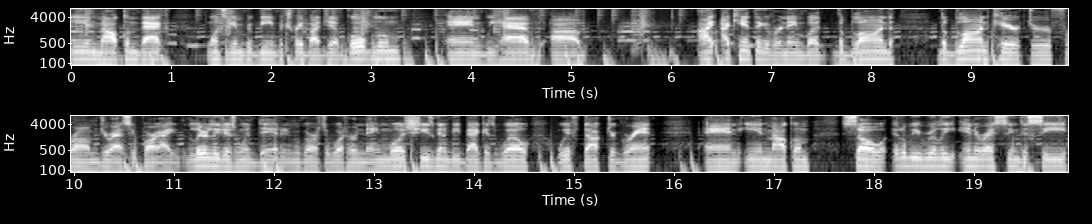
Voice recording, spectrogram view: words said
Ian Malcolm back, once again being portrayed by Jeff Goldblum. And we have, uh, I, I can't think of her name, but the blonde the blonde character from Jurassic Park. I literally just went dead in regards to what her name was. She's going to be back as well with Dr. Grant and Ian Malcolm. So it'll be really interesting to see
